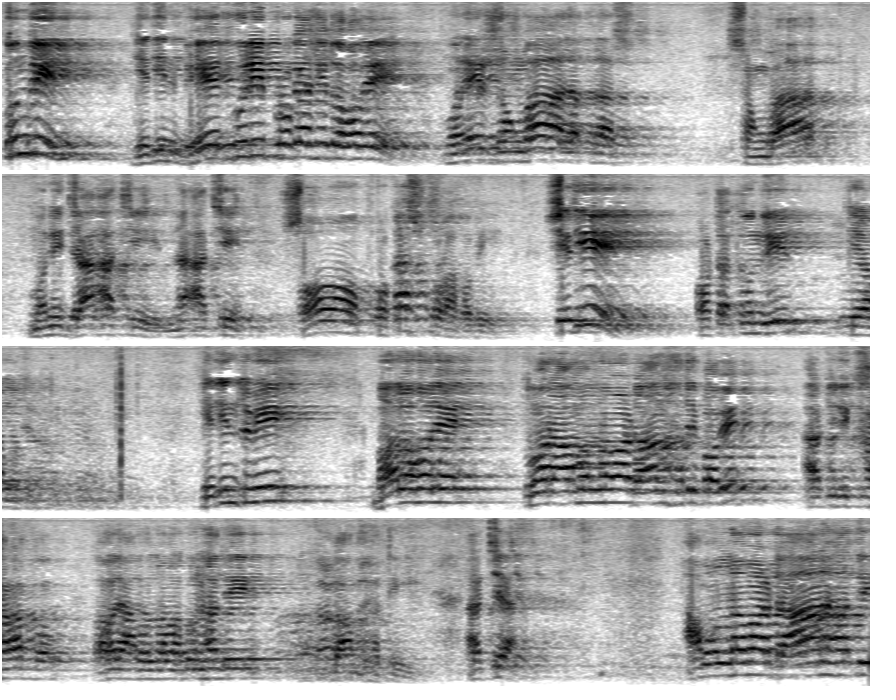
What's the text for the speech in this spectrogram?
কোন দিন? যেদিন ভেদগুলি প্রকাশিত হবে, মনের সংবাদ আপনার সংবাদ, মনে যা আছে, না আছে, সব প্রকাশ করা হবে। সেদিন, অর্থাৎ কোন দিন? কেয়ামতের দিন। যেদিন তুমি ভালো হলে তোমার আমল নামা ডান হাতে পাবে, আর যদি খারাপ হও, তাহলে আমল নামা কোন হাতে? বাম হাতে। আচ্ছা আমল নামা ডান হাতে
